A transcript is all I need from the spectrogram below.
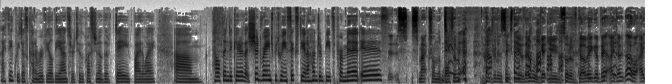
I think we just kind of revealed the answer to the question of the day, by the way. Um, health indicator that should range between 60 and 100 beats per minute is S- smacks on the bottom. 160 of them will get you sort of going a bit. I don't know. I,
